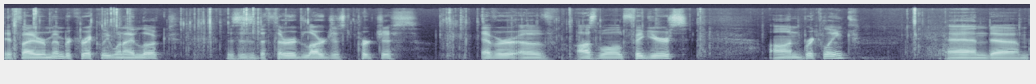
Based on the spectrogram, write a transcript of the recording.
if I remember correctly when I looked, this is the third largest purchase ever of Oswald figures on Bricklink. And um,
